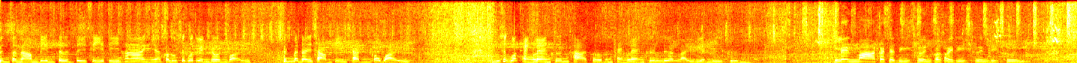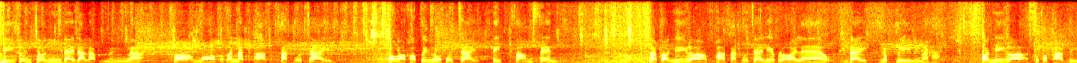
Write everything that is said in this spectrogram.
ึ้นสนามบินตื่นตีสี่ตีห้าอย่างเงี้ยก็รู้สึกว่าตัวเองเดินไหว ขึ้นบันไดสามสี่ชั้นก็ไหว รู้สึกว่าแข็งแรงขึ้นขาเธอมันแข็งแรงขึ้นเลือดไหลเวียนดีขึ้น เล่นมาก็จะดีขึ้นค่อยๆดีขึ้นดีขึ้น ดีขึ้นจนได้ระดับหนึ่งแล้ว ก็หมอก็ก็นัดผ่าตัดหัวใจ เพราะว่าเขาเป็นโรคหัวใจติดสามเส้น แล้วตอนนี้ก็ผ่าตัดหัวใจเรียบร้อยแล้ว ได้เกือบปีหนึ่งแล้วค่ะ ตอนนี้ก็สุขภาพดี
